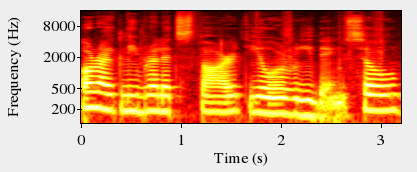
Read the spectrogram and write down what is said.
All right, Libra, let's start your reading. So,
